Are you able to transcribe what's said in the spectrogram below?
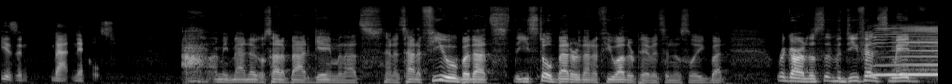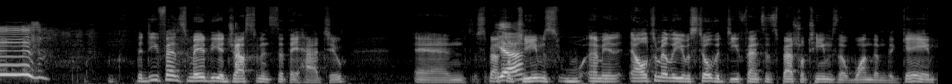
isn't Matt Nichols. Ah, I mean, Matt Nichols had a bad game, and that's and it's had a few, but that's he's still better than a few other pivots in this league. But regardless, the defense made the defense made the adjustments that they had to, and special yeah. teams. I mean, ultimately, it was still the defense and special teams that won them the game.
